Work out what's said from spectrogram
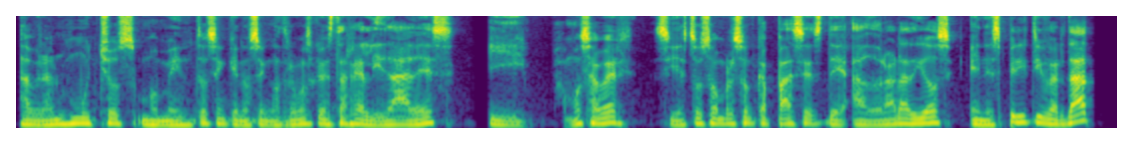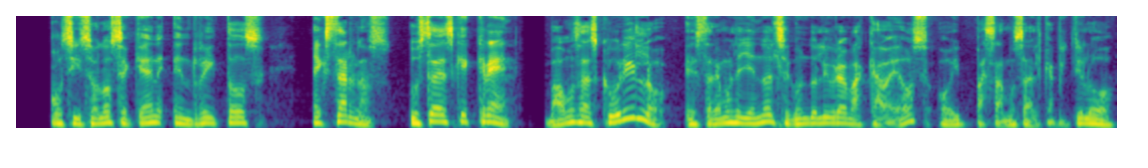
habrán muchos momentos en que nos encontremos con estas realidades y vamos a ver si estos hombres son capaces de adorar a Dios en espíritu y verdad o si solo se quedan en ritos externos. ¿Ustedes qué creen? Vamos a descubrirlo. Estaremos leyendo el segundo libro de Macabeos. Hoy pasamos al capítulo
